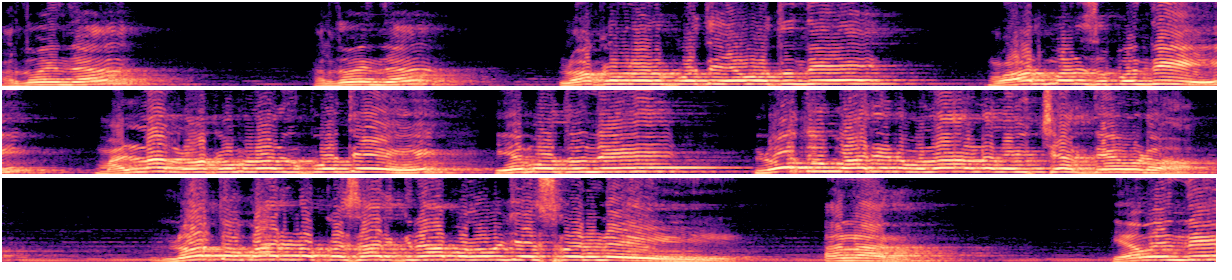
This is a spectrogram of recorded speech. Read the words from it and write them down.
అర్థమైందా? అర్థమైందా? లోకంలోకి పోతే ఏమవుతుంది? మారు మనసు పొంది మళ్ళా లోకంలోకి పోతే ఏమవుతుంది? లోతు భార్యను ఉదాహరణగా ఇచ్చారు దేవుడు. లోతు భార్యను ఒక్కసారి జ్ఞాపకం చేసుకోనండి అన్నారు. ఏమైంది?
